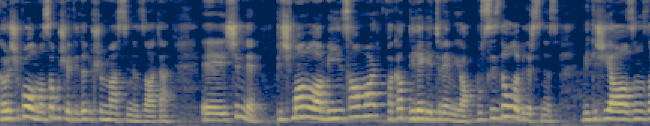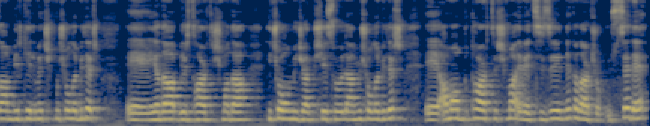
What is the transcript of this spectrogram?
Karışık olmasa bu şekilde düşünmezsiniz zaten. Ee, şimdi pişman olan bir insan var fakat dile getiremiyor. Bu siz de olabilirsiniz. Bir kişiye ağzınızdan bir kelime çıkmış olabilir. Ee, ya da bir tartışmada hiç olmayacak bir şey söylenmiş olabilir. Ee, ama bu tartışma evet sizi ne kadar çok üstse de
